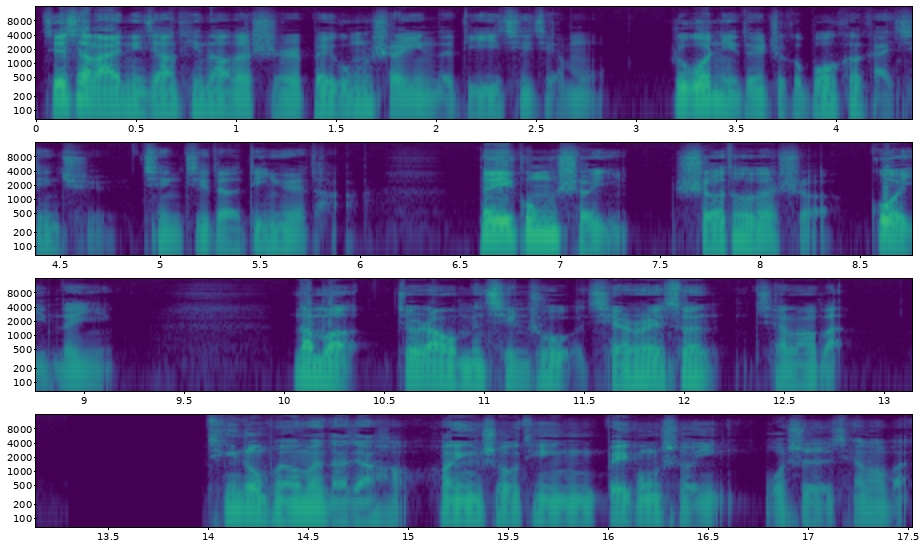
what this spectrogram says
接下来你将听到的是《杯弓蛇影》的第一期节目。如果你对这个播客感兴趣，请记得订阅它。杯弓蛇影，舌头的舌，过瘾的瘾。那么，就让我们请出钱瑞孙钱老板。听众朋友们，大家好，欢迎收听《杯弓蛇影》，我是钱老板。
